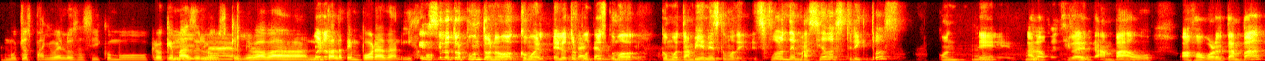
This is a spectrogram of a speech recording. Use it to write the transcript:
Muchos pañuelos, así como creo que Sí, más de los que claro. llevaban Bueno, en toda la temporada. Hijo, es el otro punto, ¿no? Como el, el otro punto es como, como también es como de, fueron demasiado estrictos con, eh, a la ofensiva de. Tampa o a favor de Tampa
